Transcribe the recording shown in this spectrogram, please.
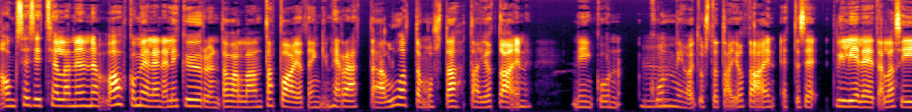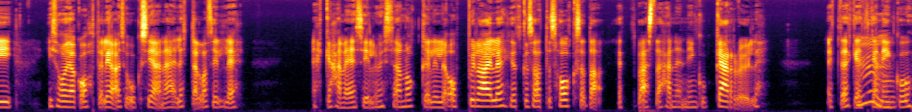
Onko se sitten sellainen vauhkomielen eli kyyryn tavallaan tapa jotenkin herättää luottamusta tai jotain niin kuin mm. kunnioitusta tai jotain, että se viljelee tällaisia isoja kohteliaisuuksia näille tällaisille ehkä hänen silmissään nokkelille oppilaille, jotka saattaisi hoksata, että päästä hänen niin kuin, kärryille. Että ketkä Mm. niin kuin,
